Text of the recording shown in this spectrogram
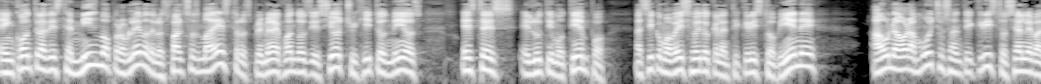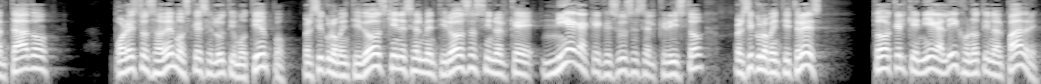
en contra de este mismo problema de los falsos maestros. Primera de Juan 2.18, hijitos míos, este es el último tiempo. Así como habéis oído que el anticristo viene, aún ahora muchos anticristos se han levantado por esto sabemos que es el último tiempo. Versículo 22, ¿quién es el mentiroso sino el que niega que Jesús es el Cristo? Versículo 23, todo aquel que niega al Hijo no tiene al Padre.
